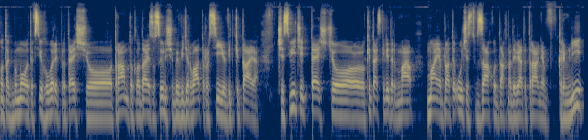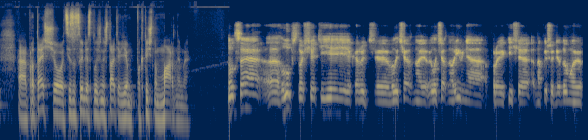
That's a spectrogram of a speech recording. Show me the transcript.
ну так би мовити, всі говорять про те, що Трамп докладає зусиль, щоб відірвати Росію від Китая. Чи свідчить те, що китайський лідер мав має брати участь в заходах на 9 травня в Кремлі е, про те, що ці зусилля Сполучених Штатів є фактично марними. Ну це е, глупство ще тієї, як кажуть, е, величезної величезного рівня, про який ще напишуть, я думаю,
